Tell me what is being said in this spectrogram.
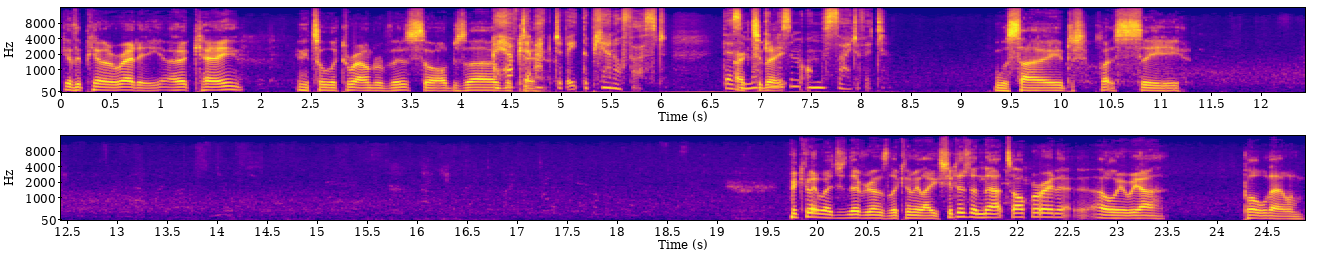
Get the piano ready. Okay. I Need to look around with this, so observe. I have okay. to activate the piano first. There's Activate. a mechanism on the side of it. On the side, let's see. I can imagine everyone's looking at me like, she doesn't know how to operate it. Oh, here we are. Pull down.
